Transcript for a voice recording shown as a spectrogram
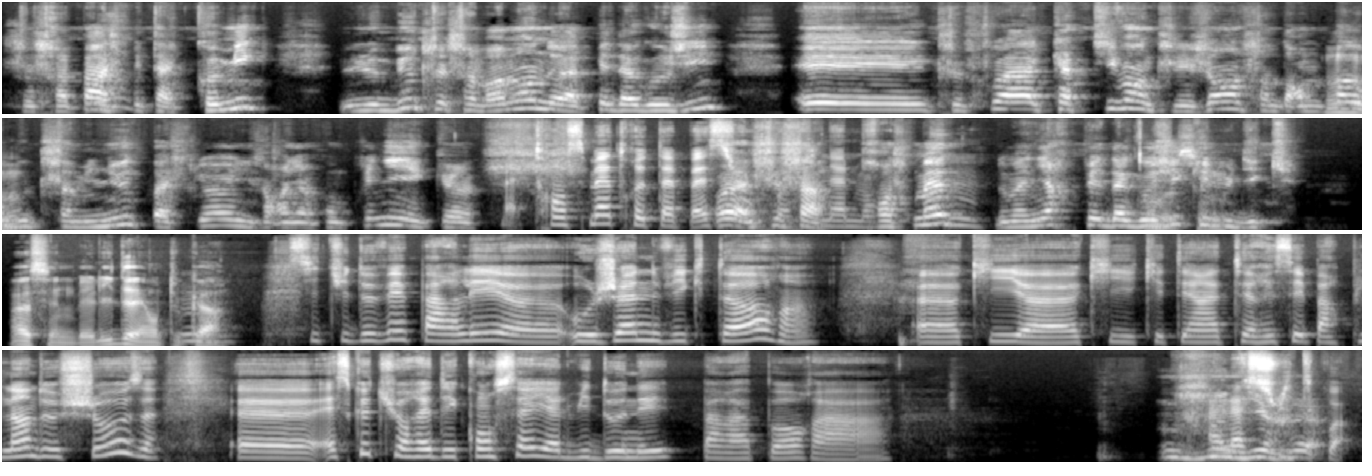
Ce ne serait pas un spectacle comique, mais le but ce serait vraiment de la pédagogie et que ce soit captivant, que les gens ne s'endorment pas au Mhm. bout de cinq minutes parce qu'ils n'ont rien compris et que Bah, transmettre ta passion, voilà, quoi, c'est ça, finalement. transmettre Mm. de manière pédagogique Ouais, c'est et ludique. Ah, c'est une belle idée en tout cas. Mm. Si tu devais parler euh, au jeune Victor, euh, qui, euh, qui, qui était intéressé par plein de choses, euh, est-ce que tu aurais des conseils à lui donner par rapport à, la dirais- suite quoi?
